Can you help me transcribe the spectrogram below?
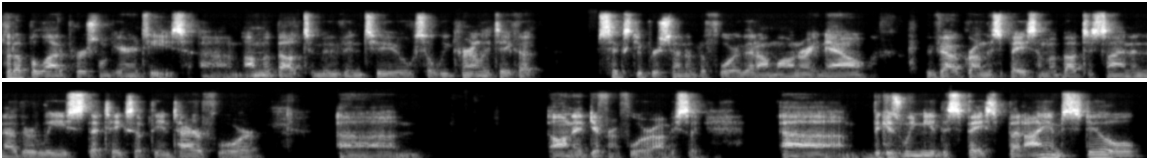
put up a lot of personal guarantees. Um, I'm about to move into, so we currently take up 60% of the floor that I'm on right now. We've outgrown the space. I'm about to sign another lease that takes up the entire floor um, on a different floor, obviously, um, because we need the space. But I am still,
